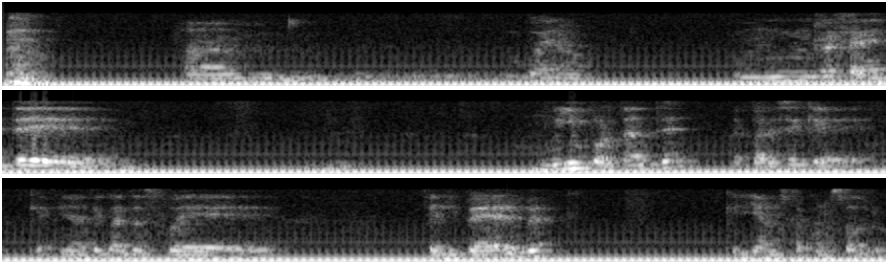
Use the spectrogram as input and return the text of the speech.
Bueno, un referente muy importante, me parece que, que a final de cuentas fue Felipe Ehrenberg, que ya no está con nosotros.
